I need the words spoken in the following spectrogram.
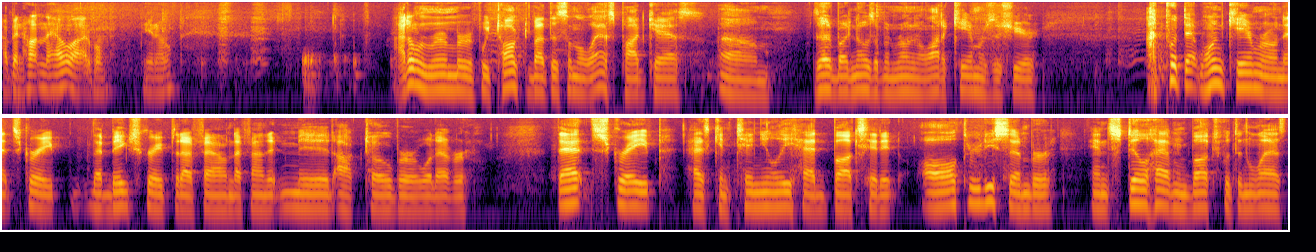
I've been hunting the hell out of them, you know. I don't remember if we talked about this on the last podcast. Um, as everybody knows, I've been running a lot of cameras this year. I put that one camera on that scrape, that big scrape that I found. I found it mid October or whatever. That scrape has continually had bucks hit it all through December and still having bucks within the last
